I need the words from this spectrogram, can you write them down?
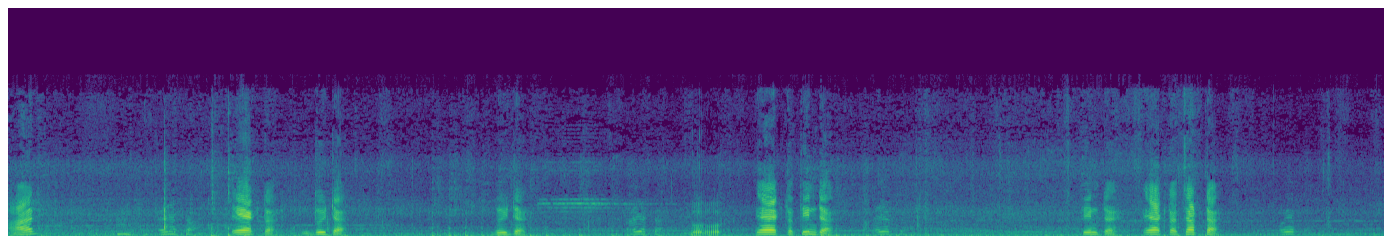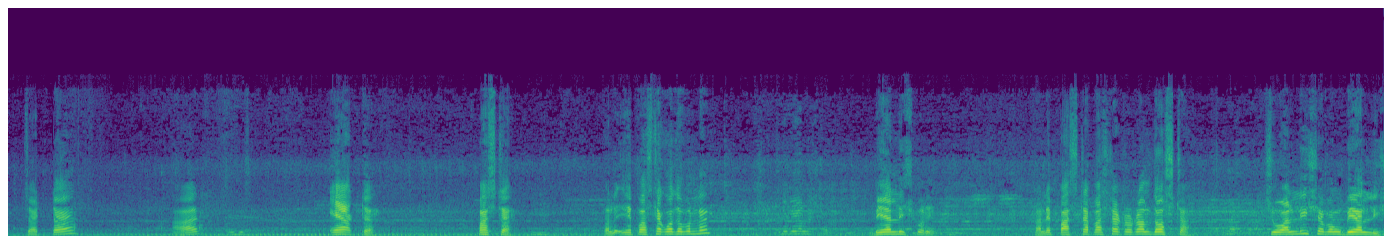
আর একটা। এ একটা। দুইটা। দুইটা। একটা। তিনটা। তিনটা এ একটা চারটা। চারটা আর একটা পাঁচটা। তাহলে এ পাঁচটা কত বললেন? বিয়াল্লিশ করে। তাহলে পাঁচটা পাঁচটা টোটাল দশটা। চুয়াল্লিশ এবং বিয়াল্লিশ।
